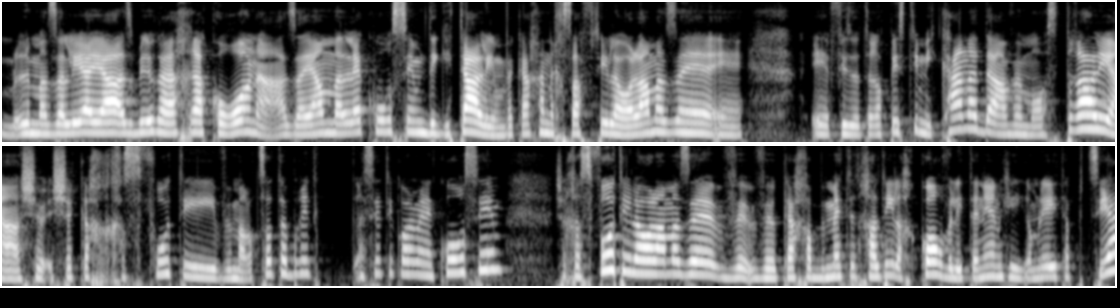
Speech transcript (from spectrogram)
למזלי היה, אז בדיוק היה אחרי הקורונה, אז היה מלא קורסים דיגיטליים, וככה נחשפתי לעולם הזה. אה, פיזיותרפיסטים מקנדה ומאוסטרליה, ש, שככה חשפו אותי, ומארצות הברית עשיתי כל מיני קורסים, שחשפו אותי לעולם הזה, ו- וככה באמת התחלתי לחקור ולהתעניין, כי גם לי הייתה פציעה,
